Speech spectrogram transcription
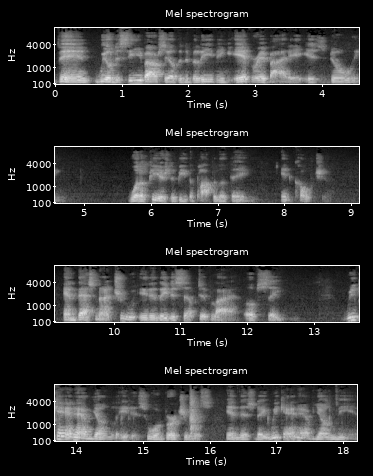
then we'll deceive ourselves into believing everybody is doing what appears to be the popular thing in culture. And that's not true. It is a deceptive lie of Satan. We can't have young ladies who are virtuous in this day. We can't have young men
